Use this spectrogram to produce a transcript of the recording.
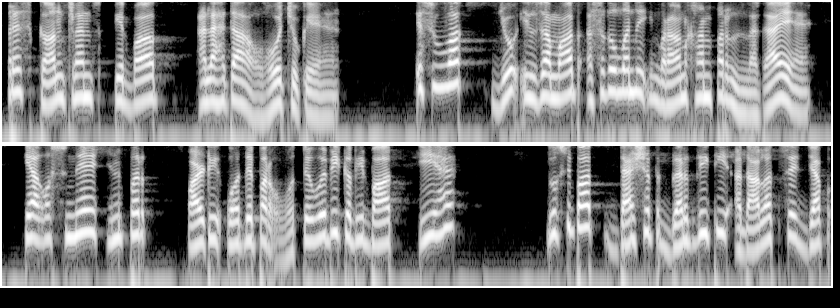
प्रेस कॉन्फ्रेंस के बाद अलहदा हो चुके हैं? इस वक्त जो इल्ज़ाम असद उमर ने इमरान खान पर लगाए हैं, क्या उसने इन पर पार्टी अहदे पर होते हुए भी कभी बात की है? दूसरी बात, दहशत गर्दी की अदालत से जब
